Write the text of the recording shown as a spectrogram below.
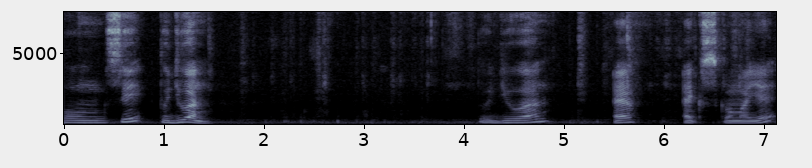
Fungsi tujuan. Tujuan f x, y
